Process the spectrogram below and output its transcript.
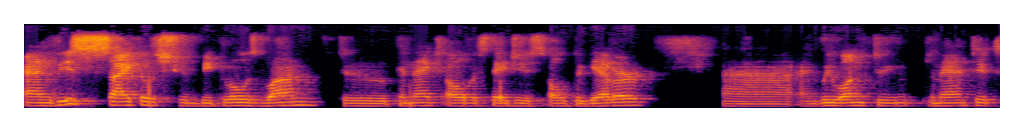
And this cycle should be closed one to connect all the stages all together. Uh, and we want to implement it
